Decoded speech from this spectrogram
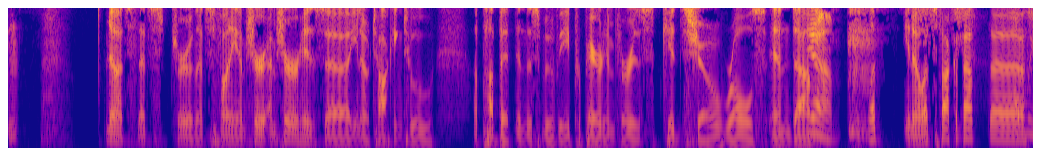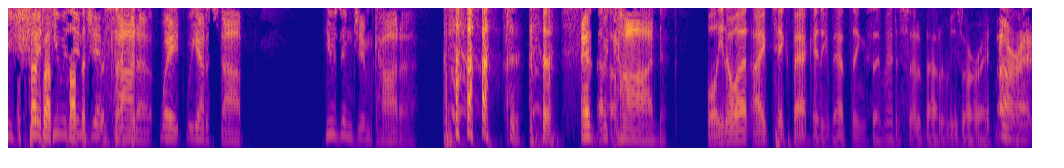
no, it's that's true, and that's funny. I'm sure. I'm sure his, uh, you know, talking to a puppet in this movie prepared him for his kids show roles. And um, yeah. you know, let's talk about the. Holy let's talk about he the was in Gymkata. Wait, we got to stop. He was in Gymkata as the Uh-oh. cod. well, you know what? I take back any bad things I might have said about him. He's all right. All right.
